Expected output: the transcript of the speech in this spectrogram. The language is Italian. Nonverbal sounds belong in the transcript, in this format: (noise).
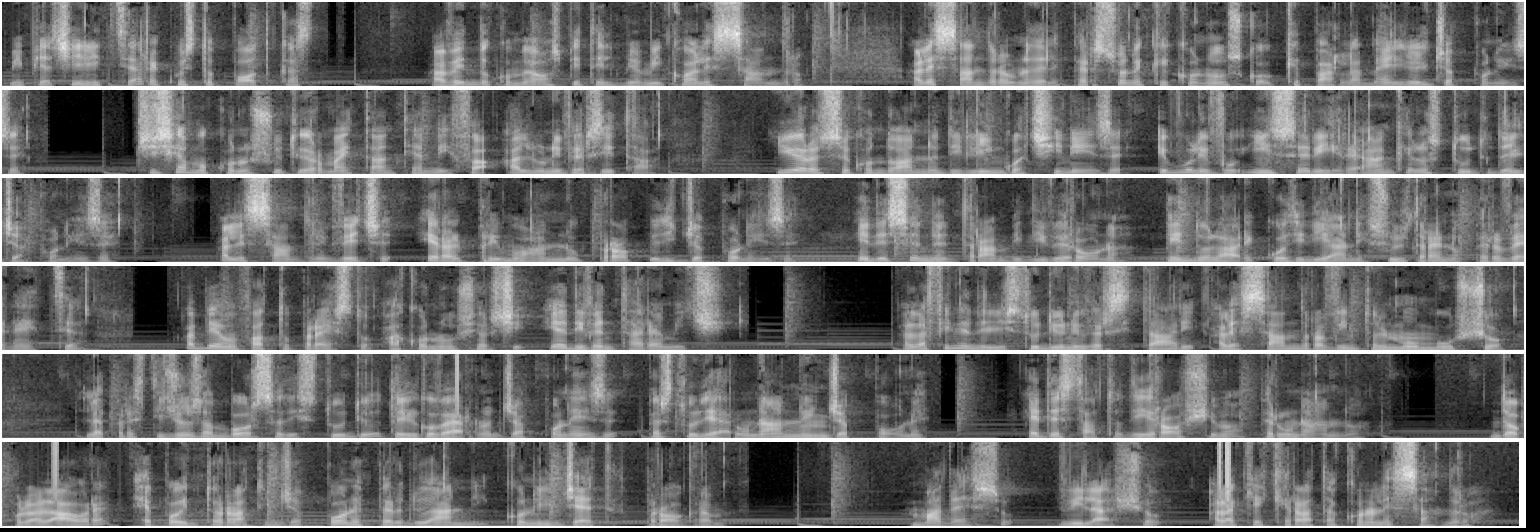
Mi piace iniziare questo podcast avendo come ospite il mio amico Alessandro. Alessandro è una delle persone che conosco che parla meglio il giapponese. Ci siamo conosciuti ormai tanti anni fa all'università. Io ero al secondo anno di lingua cinese e volevo inserire anche lo studio del giapponese. Alessandro invece era al primo anno proprio di giapponese ed essendo entrambi di Verona, pendolari quotidiani sul treno per Venezia, abbiamo fatto presto a conoscerci e a diventare amici. Alla fine degli studi universitari Alessandro ha vinto il Monbusho, la prestigiosa borsa di studio del governo giapponese per studiare un anno in Giappone, ed è stato ad Hiroshima per un anno. Dopo la laurea è poi tornato in Giappone per due anni con il JET Program. Ma adesso vi lascio alla chiacchierata con Alessandro.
